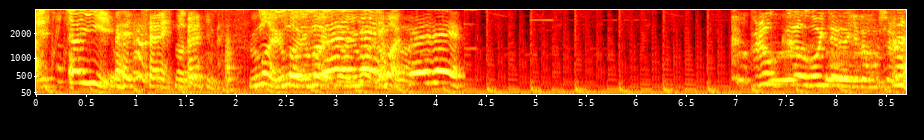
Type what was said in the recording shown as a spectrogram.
めっちゃいいよめっちゃいいめっちゃいいうまいうまいうまいうまいうまいうまいブロックが動いてるだけで面白い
